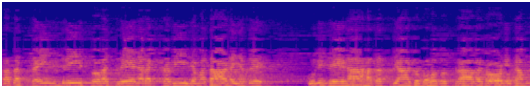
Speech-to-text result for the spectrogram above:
ततश्चैन्द्री स्ववज्रेण रक्तबीजमताडयत्। कुलिसेनाहतस्याशु बहुसुस्रावशोणितम्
